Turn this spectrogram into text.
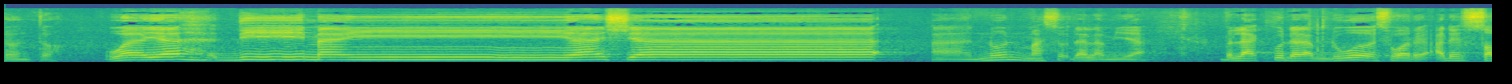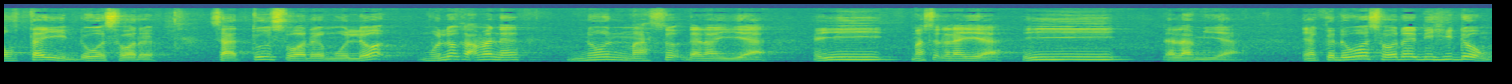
contoh. Wa yahdi man yasha. Ha, nun masuk dalam ya. Berlaku dalam dua suara. Ada sautain dua suara. Satu suara mulut. Mulut kat mana? Nun masuk dalam ya i masuk dalam ya. I dalam ya. Yang kedua suara di hidung.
